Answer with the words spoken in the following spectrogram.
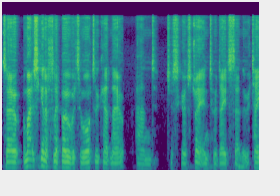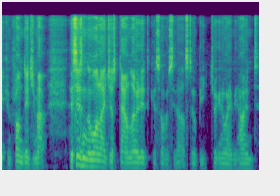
So I'm actually going to flip over to AutoCAD now and just go straight into a data set that we've taken from Digimap. This isn't the one I just downloaded because obviously that'll still be chugging away behind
